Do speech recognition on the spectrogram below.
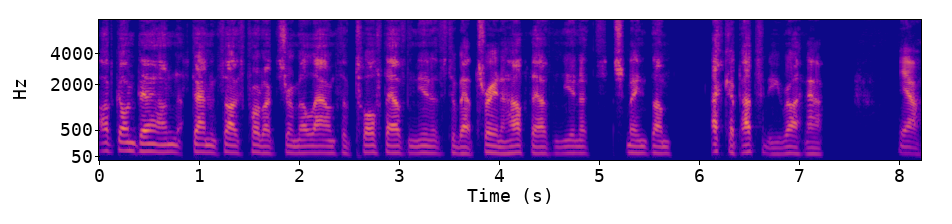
I've gone down standard size products from allowance of twelve thousand units to about three and a half thousand units, which means I'm at capacity right now. Yeah.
